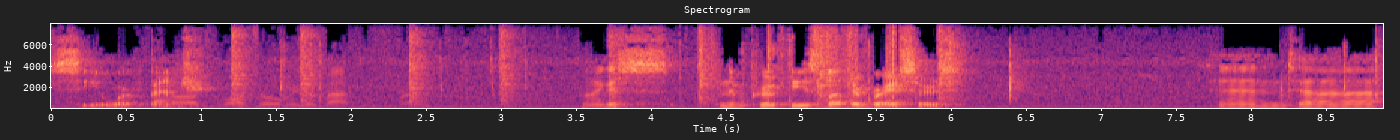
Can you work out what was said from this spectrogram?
See a workbench. Well, I guess I can improve these leather bracers. And uh,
